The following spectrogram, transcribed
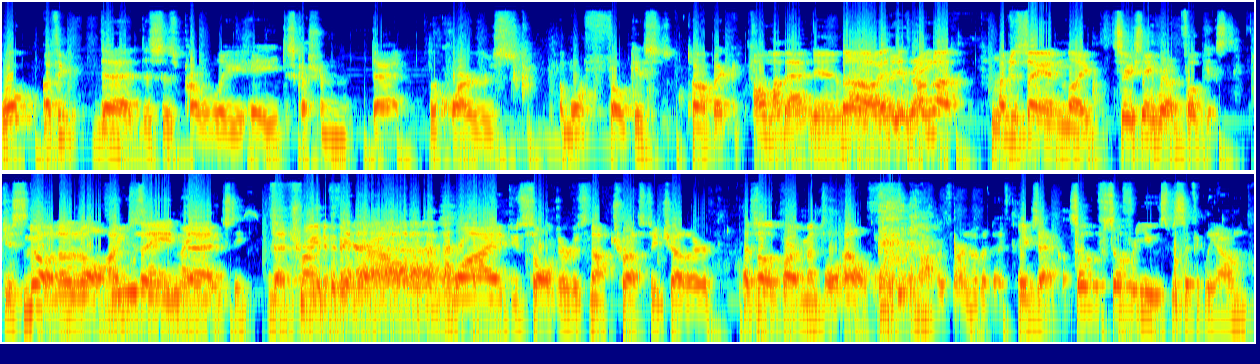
Well, I think that this is probably a discussion that requires a more focused topic. Oh, my bad. Yeah. No, no, it, it- right. I'm not. I'm just saying, like, So you're saying we're unfocused? Just no, not at all. I'm saying that ADHD? that trying to figure out why do soldiers not trust each other. That's not a part of mental health. Topic for another day. Exactly. So, so for you specifically, um,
